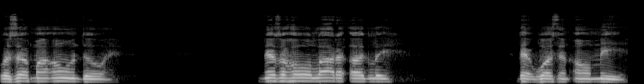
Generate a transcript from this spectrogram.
was of my own doing. And there's a whole lot of ugly that wasn't on me.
